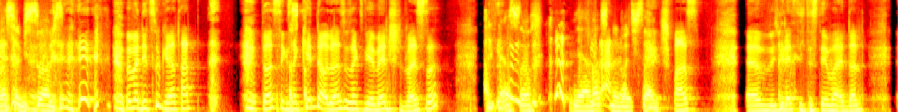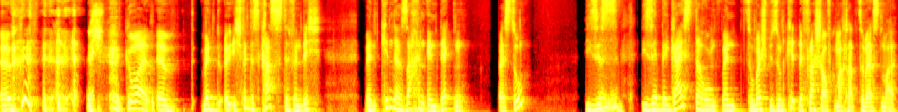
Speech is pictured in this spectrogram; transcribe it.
was, wieso hab ich wenn man dir zugehört hat, du hast ja gesagt was? Kinder und dann hast du gesagt, wir Menschen, weißt du? Achso. Ja, Erwachsene wollte ich sagen. Spaß. Ähm, ich will jetzt nicht das Thema ändern. Ähm, guck mal, ähm, wenn, ich finde das Krasseste, finde ich, wenn Kinder Sachen entdecken, weißt du? Dieses, mhm. Diese Begeisterung, wenn zum Beispiel so ein Kind eine Flasche aufgemacht hat zum ersten Mal.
